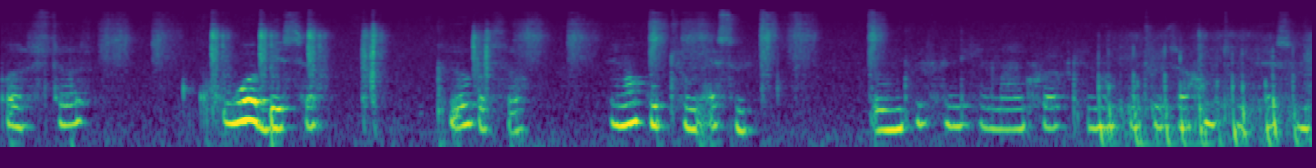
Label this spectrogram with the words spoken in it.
Was ist das? Kurbisse. Kürbisse. Immer gut zum Essen. Irgendwie finde ich in Minecraft immer gute Sachen zum Essen.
